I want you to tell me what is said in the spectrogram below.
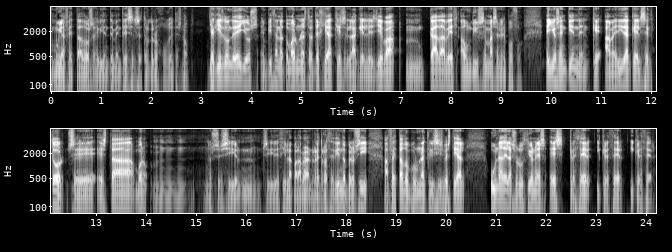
muy afectados, evidentemente, es el sector de los juguetes, ¿no? Y aquí es donde ellos empiezan a tomar una estrategia que es la que les lleva mm, cada vez a hundirse más en el pozo. Ellos entienden que a medida que el sector se está, bueno, mm, no sé si, mm, si decir la palabra retrocediendo, pero sí afectado por una crisis bestial, una de las soluciones es crecer y crecer y crecer.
